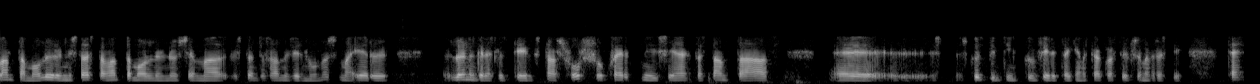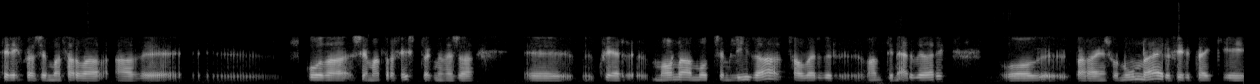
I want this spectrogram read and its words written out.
vandamálur en í stærsta vandamálunu sem við stöndum frammi fyrir núna sem eru launangaræslu til starfsfólks og hvernig sé hægt að standa að e, skuldbindingum fyrirtækjana kakvart uppsönafresti. Þetta er eitthvað sem maður þarf að, að e, skoða sem allra fyrst vegna þess að e, hver mánaðamót sem líða þá verður vandin erfiðari og bara eins og núna eru fyrirtæki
